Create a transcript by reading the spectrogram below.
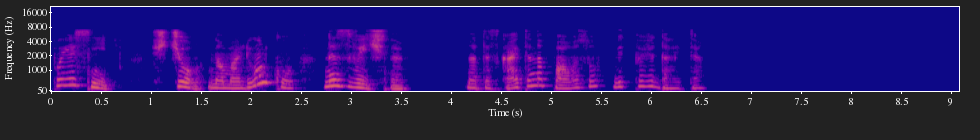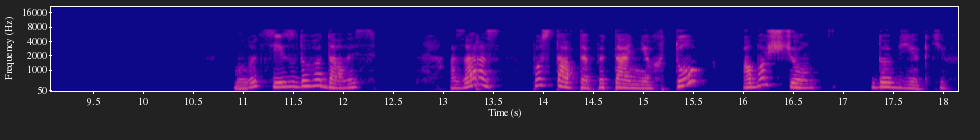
Поясніть, що на малюнку незвичне. Натискайте на паузу, відповідайте. Молодці, здогадались. А зараз поставте питання хто або що до об'єктів.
